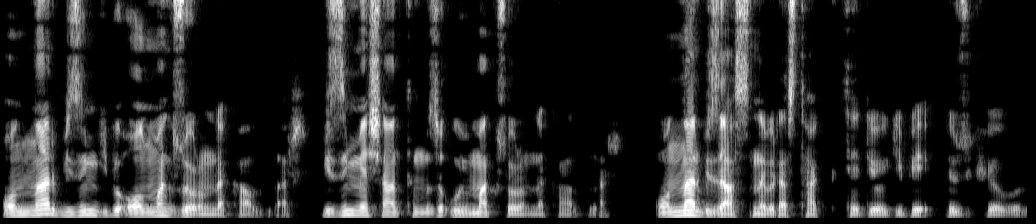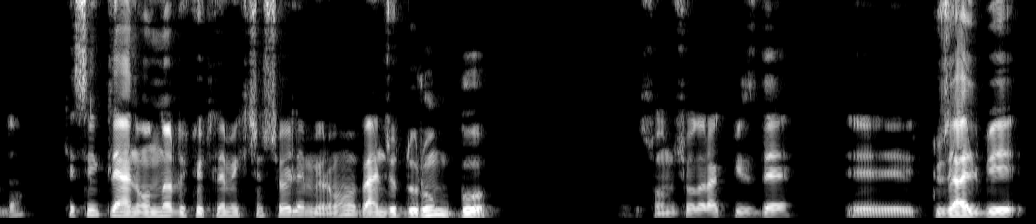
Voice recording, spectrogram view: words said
onlar bizim gibi olmak zorunda kaldılar. Bizim yaşantımıza uymak zorunda kaldılar. Onlar bizi aslında biraz taklit ediyor gibi gözüküyor burada. Kesinlikle yani onları da kötülemek için söylemiyorum ama bence durum bu. Sonuç olarak bizde e, güzel bir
